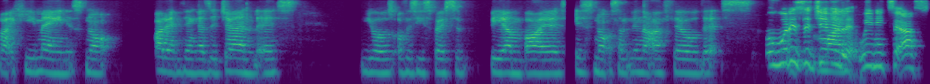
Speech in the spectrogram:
like humane. It's not. I don't think as a journalist, you're obviously supposed to be unbiased. It's not something that I feel that's. Well, what is a my- journalist? We need to ask.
